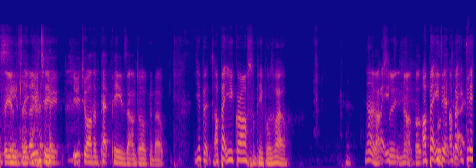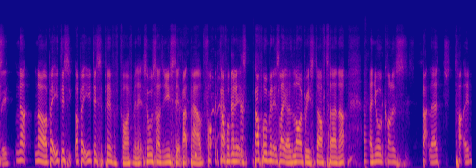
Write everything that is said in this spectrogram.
So, you, so you two, you two are the pet peeves that I'm talking about. yeah, but I bet you grasp some people as well. No, absolutely not. But I bet you. we'll Di- I bet you. that, Dis- actually. no, no. I bet you. Dis- I bet you disappear for five minutes. All of a sudden, you sit back down. Fo- a couple of minutes. couple of minutes later, the library staff turn up, and you're kind of sat there tutting,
